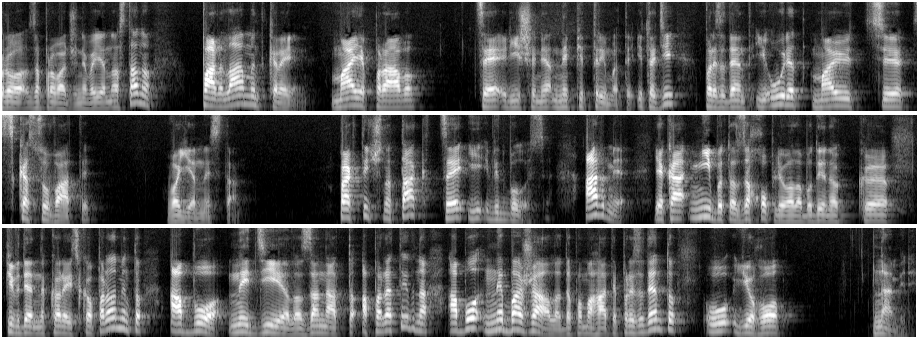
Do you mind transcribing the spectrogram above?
про запровадження воєнного стану, парламент країни має право це рішення не підтримати. І тоді президент і уряд мають е, скасувати воєнний стан. Практично так це і відбулося. Армія, яка нібито захоплювала будинок е, південно-корейського парламенту, або не діяла занадто оперативно, або не бажала допомагати президенту у його намірі.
